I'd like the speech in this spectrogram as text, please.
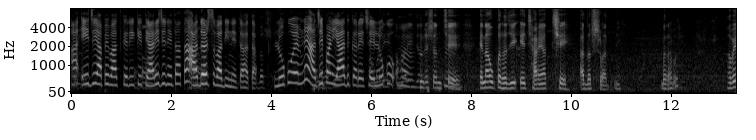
આ એ જે આપે વાત કરી કે ત્યારે જે નેતા હતા આદર્શવાદી નેતા હતા. લોકો એમને આજે પણ યાદ કરે છે લોકો જનરેશન છે એના ઉપર હજી એ છાયા છે આદર્શવાદની. બરાબર? હવે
